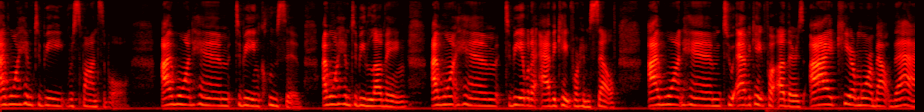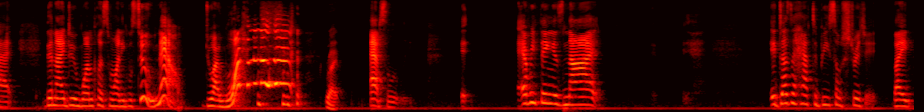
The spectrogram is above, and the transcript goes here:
I want him to be responsible. I want him to be inclusive. I want him to be loving. I want him to be able to advocate for himself. I want him to advocate for others. I care more about that than I do one plus one equals two. Now, do I want him to know that? Right. Absolutely. It, everything is not. It doesn't have to be so stringent. Like,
